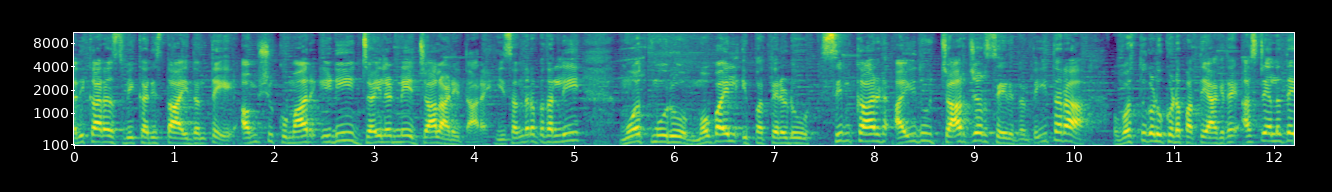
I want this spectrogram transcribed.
ಅಧಿಕಾರ ಸ್ವೀಕರಿಸ್ತಾ ಇದ್ದಂತೆ ಅಂಶುಕುಮಾರ್ ಇಡೀ ಜೈಲನ್ನೇ ಜಾಲಾಡಿದ್ದಾರೆ. ಈ ಸಂದರ್ಭದಲ್ಲಿ ಮೂವತ್ಮೂರು ಮೊಬೈಲ್ ಇಪ್ಪತ್ತೆರಡು, ಸಿಮ್ ಕಾರ್ಡ್ ಐದು, ಚಾರ್ಜರ್ ಸೇರಿದಂತೆ ಈ ತರ ವಸ್ತುಗಳು ಕೂಡ ಪತ್ತೆಯಾಗಿದೆ. ಅಷ್ಟೇ ಅಲ್ಲದೆ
